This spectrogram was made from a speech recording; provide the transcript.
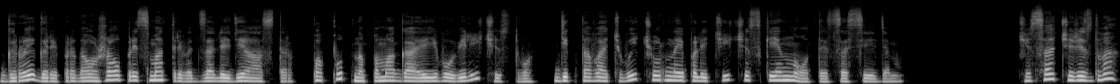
Грегори продолжал присматривать за леди Астер, попутно помогая его величеству диктовать вычурные политические ноты соседям. Часа через два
